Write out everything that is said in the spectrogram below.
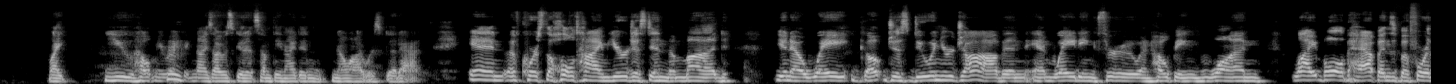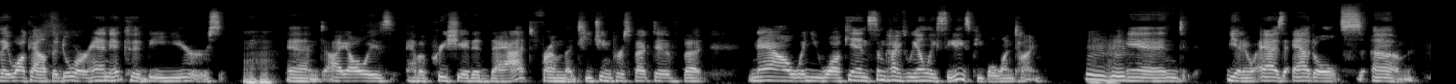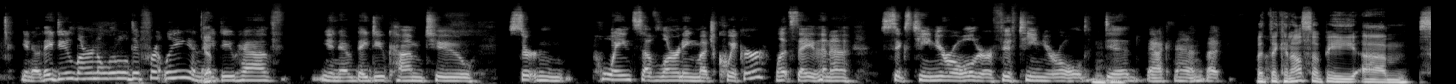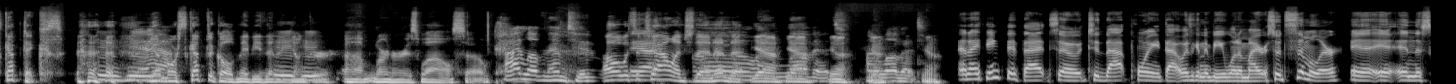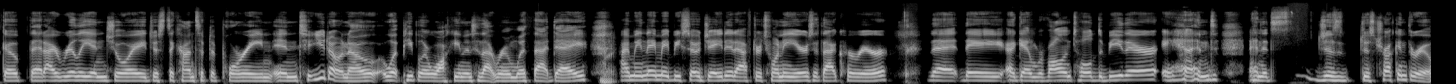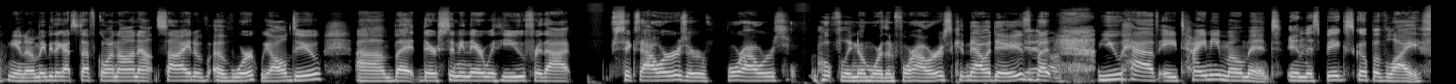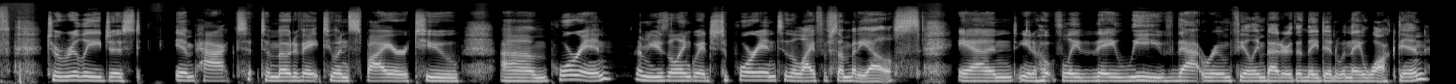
Like, you helped me Hmm. recognize I was good at something I didn't know I was good at. And of course, the whole time you're just in the mud, you know, wait, go, just doing your job and, and wading through and hoping one light bulb happens before they walk out the door. And it could be years. Mm-hmm. And I always have appreciated that from the teaching perspective. But now when you walk in, sometimes we only see these people one time. Mm-hmm. And, you know, as adults, um, you know, they do learn a little differently and they do have, you know, they do come to certain points of learning much quicker, let's say, than a 16 year old or a 15 year old Mhm. did back then. But But they can also be um, skeptics. Mhm. yeah, Yeah. more skeptical maybe than Mhm. a younger um, learner as well. So, I love them too. oh, it's Yeah. a challenge then, Oh, isn't it? Yeah, I yeah, love it. yeah, I yeah. love it. Yeah. And I think that that, so to that point, that was going to be one of my, so it's similar in, in the scope that I really enjoy just the concept of pouring into, you don't know what people are walking into that room with that day. Right. I mean, they may be so jaded after 20 years of that career that they, again, were voluntold to be there and, and it's just, just trucking through. You know, maybe they got stuff going on outside of, of work. We all do. Um, but they're sitting there with you for that six hours or four hours, hopefully no more than four hours nowadays. Yeah. But you have a tiny moment in this big scope of life to really just impact, to motivate, to inspire, to um, pour in. I'm gonna use the language to pour into the life of somebody else. And, you know, hopefully they leave that room feeling better than they did when they walked in.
